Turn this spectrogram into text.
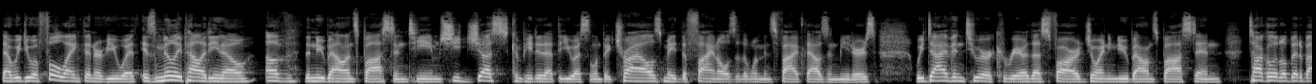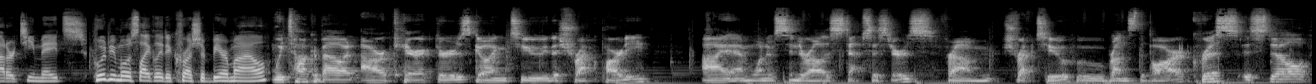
that we do a full length interview with is Millie Paladino of the New Balance Boston team. She just competed at the U.S. Olympic trials, made the finals of the women's 5,000 meters. We dive into her career thus far, joining New Balance Boston, talk a little bit about her teammates, who would be most likely to crush a beer mile. We talk about our characters going to the Shrek party. I am one of Cinderella's stepsisters from Shrek 2 who runs the bar. Chris is still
